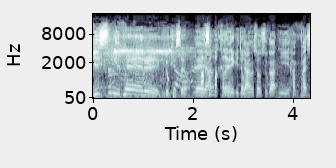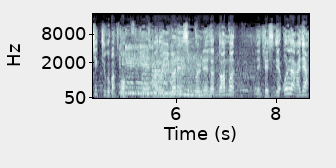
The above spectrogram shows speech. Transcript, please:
1승 1패를 기록했어요. 막상 막하는 네, 얘기죠. 양 선수가 이 한 판씩 주고받고 바로 이번엔 승부를 내서 또 한번 네, 결승전에 올라가냐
